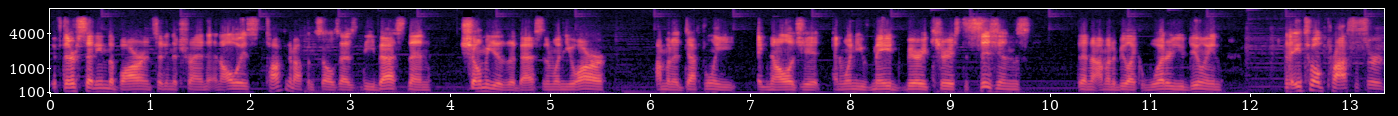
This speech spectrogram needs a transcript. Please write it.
if they're setting the bar and setting the trend and always talking about themselves as the best, then show me the best. And when you are, I'm gonna definitely acknowledge it. And when you've made very curious decisions, then I'm gonna be like, what are you doing? The A12 processor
